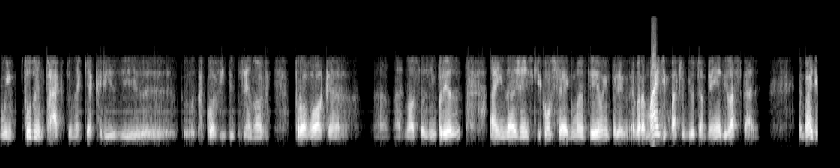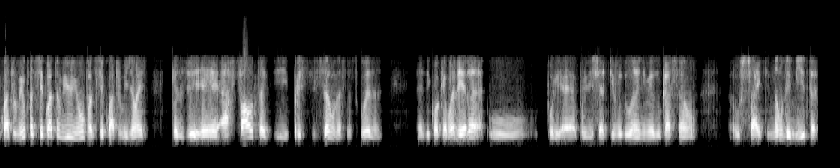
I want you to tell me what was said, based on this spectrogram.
o, todo o impacto né, que a crise uh, da Covid-19 provoca nas nossas empresas, ainda há gente que consegue manter um emprego. Agora, mais de 4 mil também é de lascar. Né? É mais de 4 mil pode ser 4 mil e um, pode ser 4 milhões. Quer dizer, é, a falta de precisão nessas coisas, é, de qualquer maneira, o, por, é, por iniciativa do Anime Educação, o site não demita,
